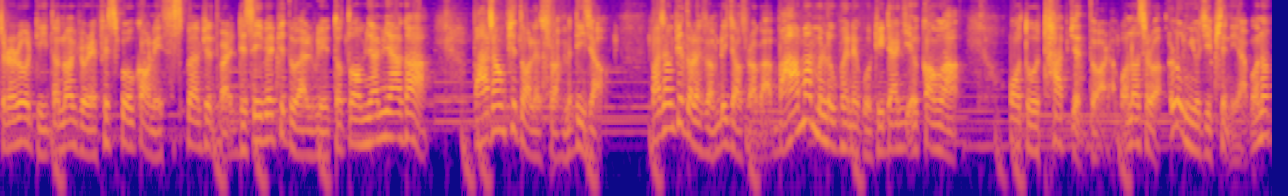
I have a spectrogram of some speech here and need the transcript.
ကျွန်တော်တို့ဒီ turn on ပြောတဲ့ Facebook account တွေ suspend ဖြစ်သွားတယ် disable ဖြစ်သွားတဲ့လူတွေတော်တော်များများကဘာကြောင့်ဖြစ်သွားလဲဆိုတာမသိကြဘူးဘာကြောင့်ဖြစ်သွားလဲဆိုတာမသိကြဘူးဆိုတော့ကဘာမှမလုပ်ဖ ೇನೆ ကိုဒီတန်းကြီးအကောင့်က auto ထပြတ်သွားတာပေါ့နော်ဆိုတော့အဲ့လိုမျိုးကြီးဖြစ်နေတာပေါ့နော်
